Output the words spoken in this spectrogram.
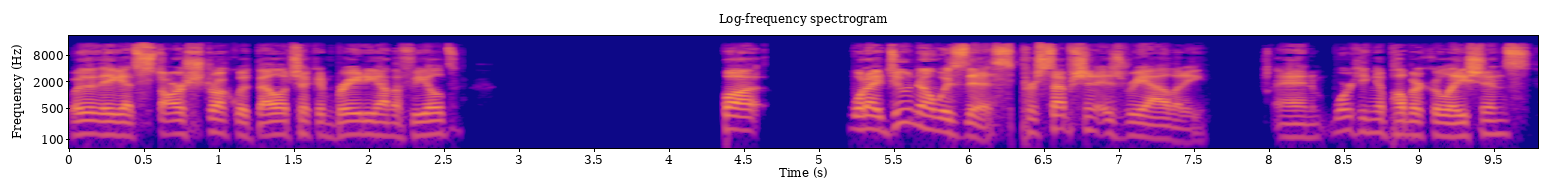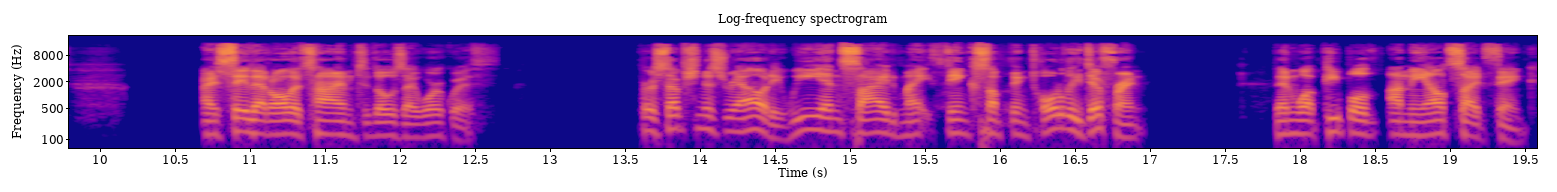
whether they get starstruck with Belichick and Brady on the field. But what I do know is this perception is reality. And working in public relations, I say that all the time to those I work with. Perception is reality. We inside might think something totally different than what people on the outside think.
